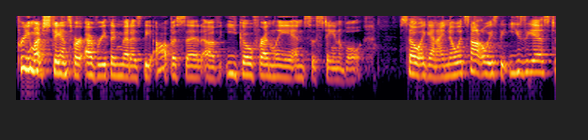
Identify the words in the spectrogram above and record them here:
pretty much stands for everything that is the opposite of eco friendly and sustainable. So, again, I know it's not always the easiest,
